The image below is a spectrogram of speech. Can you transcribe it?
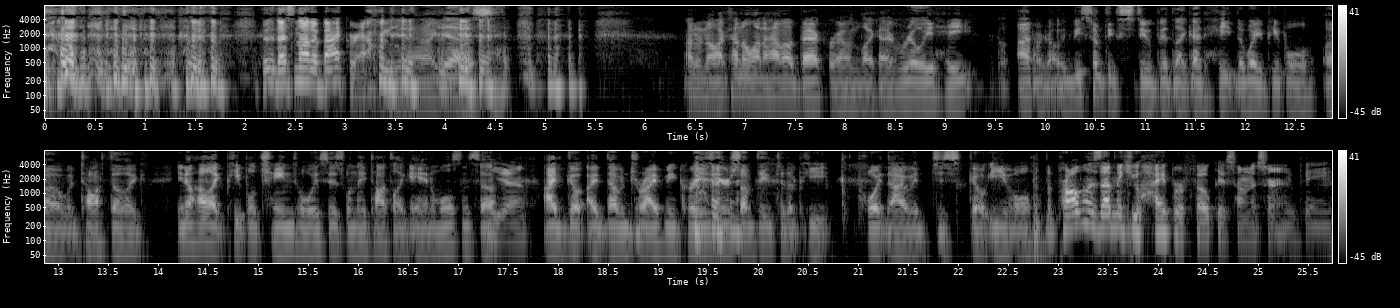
to him. That's not a background. Yeah, I guess. I don't know. I kind of want to have a background like I really hate. I don't know. It'd be something stupid. Like I'd hate the way people uh, would talk to like you know how like people change voices when they talk to like animals and stuff. yeah. I'd go. I that would drive me crazy or something to the pe- point that I would just go evil. The problem is that makes you hyper focus on a certain thing.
